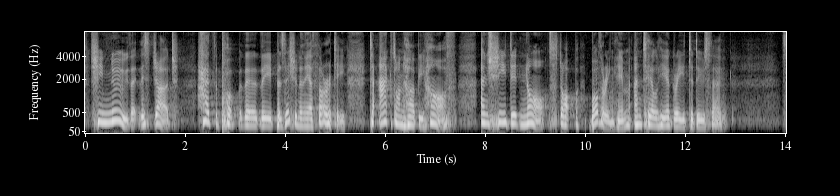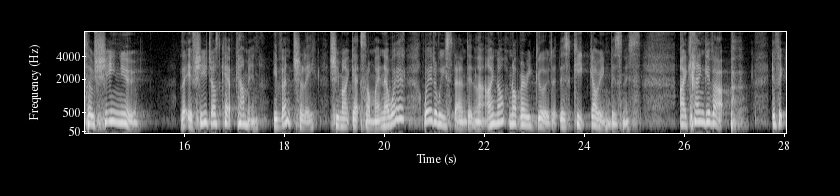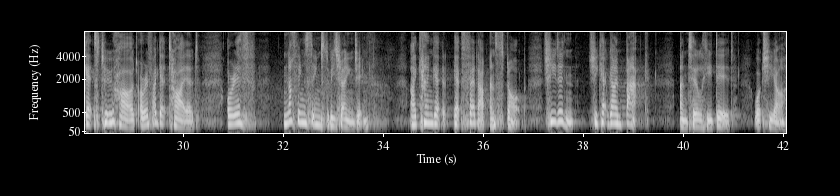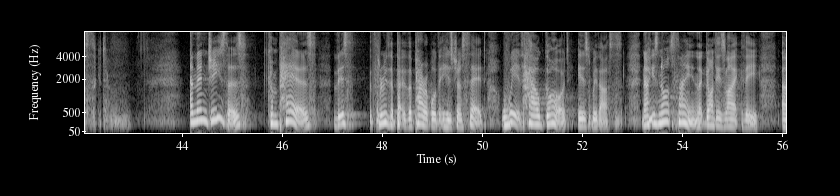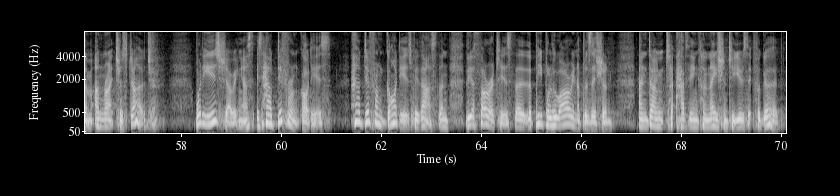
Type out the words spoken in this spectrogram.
She knew that this judge had the, the, the position and the authority to act on her behalf, and she did not stop bothering him until he agreed to do so. So she knew that if she just kept coming, eventually she might get somewhere. Now, where, where do we stand in that? I know I'm not very good at this keep going business. I can give up if it gets too hard, or if I get tired, or if nothing seems to be changing. I can get, get fed up and stop. She didn't. She kept going back until he did what she asked. And then Jesus compares this through the, the parable that he's just said with how God is with us. Now, he's not saying that God is like the um, unrighteous judge. What he is showing us is how different God is. How different God is with us than the authorities, the, the people who are in a position and don't have the inclination to use it for good.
